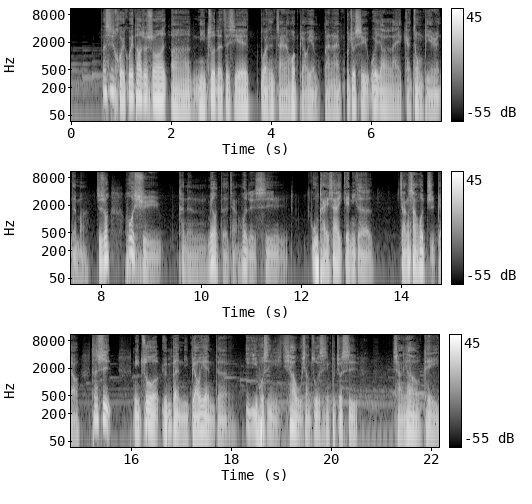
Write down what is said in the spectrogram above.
但是回归到，就是说，呃，你做的这些，不管是展览或表演，本来不就是为要来感动别人的吗？就是说，或许可能没有得奖，或者是舞台下给你一个奖赏或指标，但是你做原本你表演的意义，或是你跳舞想做的事情，不就是想要可以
